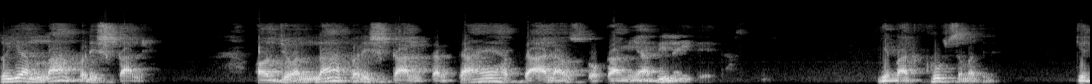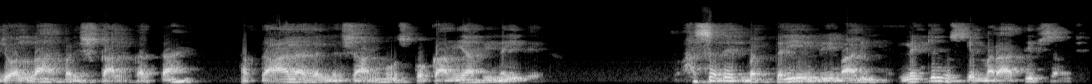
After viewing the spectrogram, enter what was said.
تو یہ اللہ پر اشکال ہے۔ اور جو اللہ پر اشکال کرتا ہے، حق تعالیٰ اس کو کامیابی نہیں دیتا یہ بات خوب سمجھ لیں کہ جو اللہ پر اشکال کرتا ہے، حق تعالیٰ جل شان ہو اس کو کامیابی نہیں دیتا حسد ایک بدترین بیماری ہے، لیکن اس کے مراتب سمجھے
